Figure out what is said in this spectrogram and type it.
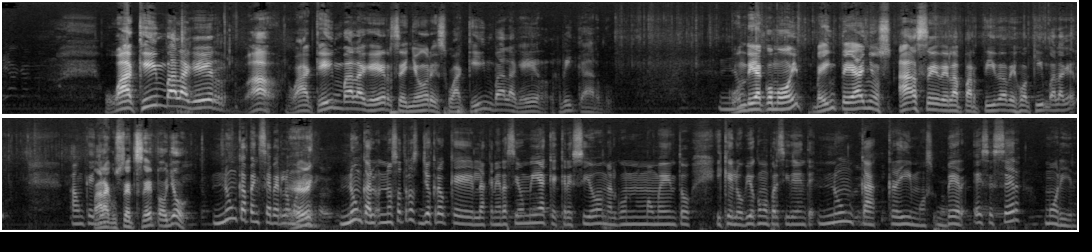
ya ganada. Joaquín Balaguer. Wow. Joaquín Balaguer, señores. Joaquín Balaguer, Ricardo. Un día como hoy, 20 años hace de la partida de Joaquín Balaguer. Aunque Para yo que usted sepa o yo. nunca pensé verlo ¿Eh? morir. Nunca. Nosotros, yo creo que la generación mía que creció en algún momento y que lo vio como presidente, nunca creímos ver ese ser morir.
